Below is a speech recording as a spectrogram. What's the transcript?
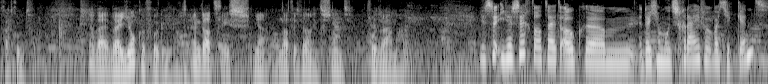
gaat goed. Ja, wij, wij jokken voortdurend. En dat is, ja, dat is wel interessant voor drama. Je, je zegt altijd ook um, dat je moet schrijven wat je kent.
